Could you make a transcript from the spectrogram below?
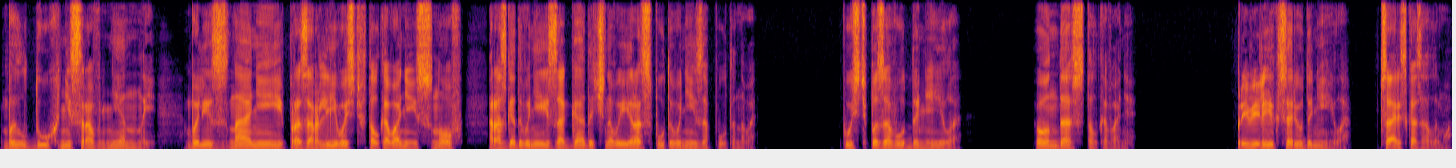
был дух несравненный, были знания и прозорливость в толковании снов, разгадывании загадочного и распутывании запутанного. Пусть позовут Даниила, он даст толкование. Привели к царю Даниила. Царь сказал ему,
